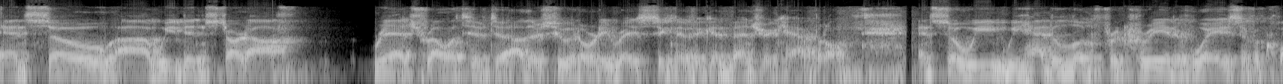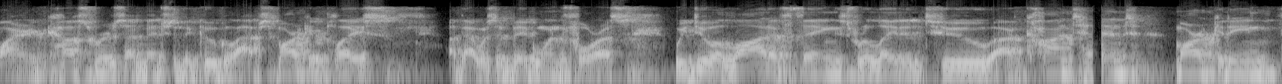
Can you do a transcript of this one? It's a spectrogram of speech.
And so uh, we didn't start off rich relative to others who had already raised significant venture capital. And so we, we had to look for creative ways of acquiring customers. I mentioned the Google Apps Marketplace. Uh, that was a big one for us. We do a lot of things related to uh, content marketing.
